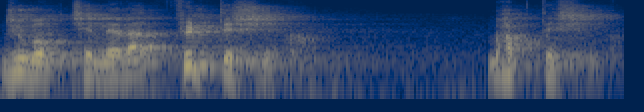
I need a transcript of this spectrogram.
যুবক ছেলেরা ফিরতে শেখো ভাবতে শেখো।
